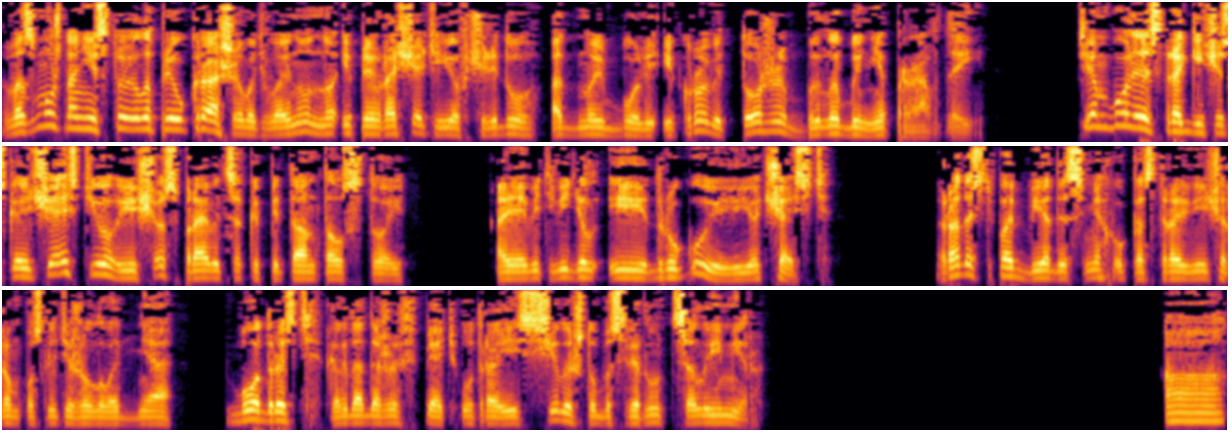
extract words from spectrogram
Возможно, не стоило приукрашивать войну, но и превращать ее в череду одной боли и крови тоже было бы неправдой. Тем более с трагической частью еще справится капитан Толстой. А я ведь видел и другую ее часть. Радость победы, смех у костра вечером после тяжелого дня, бодрость, когда даже в пять утра есть силы, чтобы свернуть целый мир. — А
